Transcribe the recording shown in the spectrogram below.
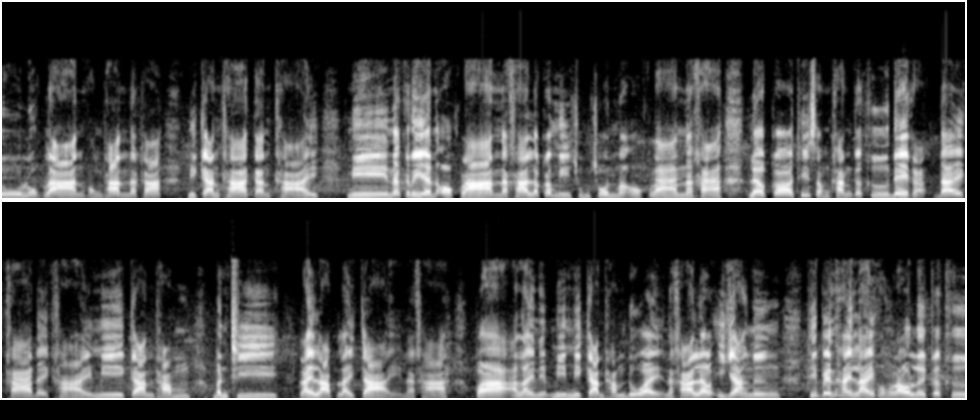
ดูลูกหลานของท่านนะคะ มีการค้าการขาย มีนักเรียนออกร้านนะคะ แล้วก็มีชุมชนมาออกร้านนะคะ แล้วก็ที่สำคัญก็คือเด็กอะได้ค้าได้ขายมีการทำบัญชีรายรับรายจ่ายนะคะ ว่าอะไรเนี่ยมีมีการทำด้วยนะคะ แล้วอีกอย่างหนึ่งที่เป็นไฮไลท์ของเราเลยก็คือ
